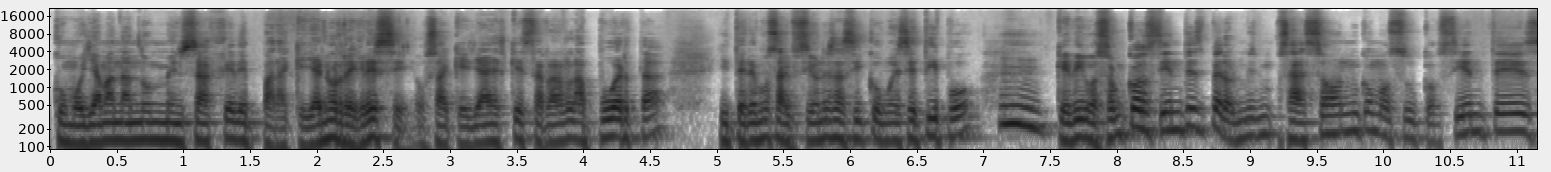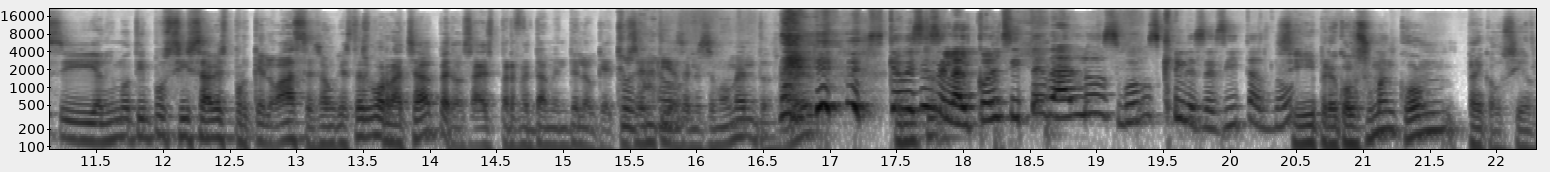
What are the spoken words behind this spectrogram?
como ya mandando un mensaje de para que ya no regrese. O sea, que ya es que cerrar la puerta y tenemos acciones así como ese tipo, que digo, son conscientes, pero al mismo, o sea, son como subconscientes y al mismo tiempo sí sabes por qué lo haces, aunque estés borracha, pero sabes perfectamente lo que tú Claro. sentías en ese momento, ¿sabes? Es que a veces el alcohol sí te da los huevos que necesitas, ¿no? Sí, pero consuman con precaución.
